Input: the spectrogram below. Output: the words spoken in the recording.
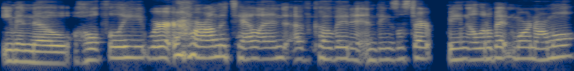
even though hopefully we're we're on the tail end of COVID and, and things will start being a little bit more normal,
